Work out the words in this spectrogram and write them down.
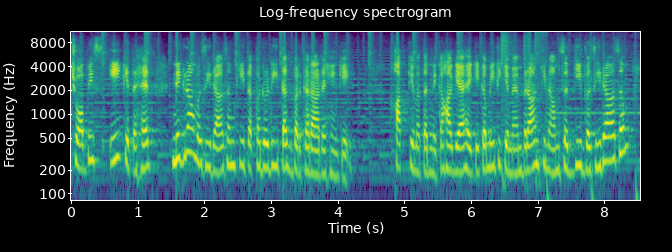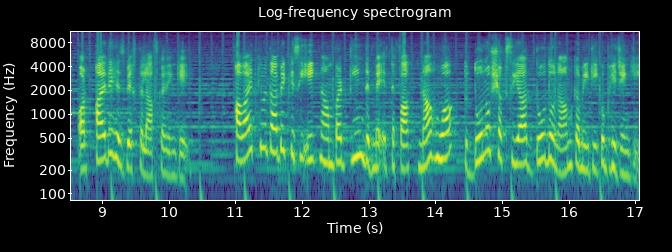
چوبیس اے کے تحت نگراں وزیر اعظم کی تقرری تک برقرار رہیں گے۔ خط کے متن میں کہا گیا ہے کہ کمیٹی کے ممبران کی نامزدگی وزیر اعظم اور قائد حزب اختلاف کریں گے۔ قواعد کے مطابق کسی ایک نام پر تین دن میں اتفاق نہ ہوا تو دونوں شخصیات دو دو نام کمیٹی کو بھیجیں گی۔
